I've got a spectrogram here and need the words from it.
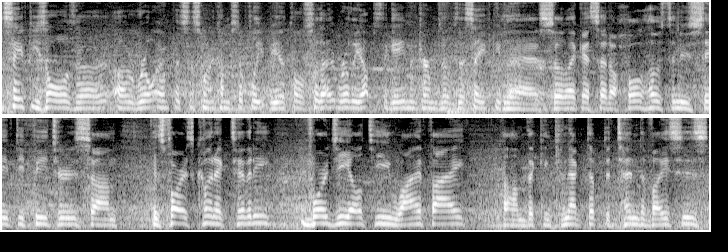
safety is always a, a, real emphasis when it comes to fleet vehicles, so that really ups the game in terms of the safety factor. Yeah, so like I said, a whole host of new safety features. Um, as far as connectivity, 4G LTE Wi-Fi um, that can connect up to 10 devices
